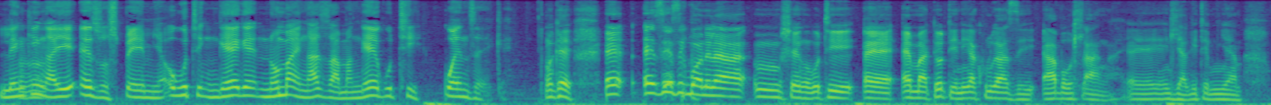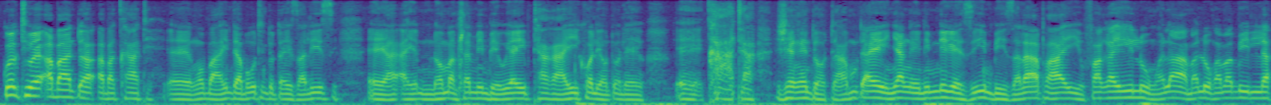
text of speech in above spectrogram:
lenkinga ye ezospermia ukuthi ngeke noma ingazama ngeke ukuthi kwenzeke. Okay. Eh esiye sikubone la mshengo ukuthi eh emadodeni kakhulukazi abohlanga eh indlu yakithi eminyama kuyekuthiwe abantu abachathe eh ngoba indaba ukuthi indoda ayizalisi eh ay- noma mhlawumbe imbe uyayibuthaka ayikho leyo nto leyo. Eh chatha njengendoda. Umuntu ayeyinyangeni imnikeze imbiza lapha hayi ufaka ilunga la amalunga amabili la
